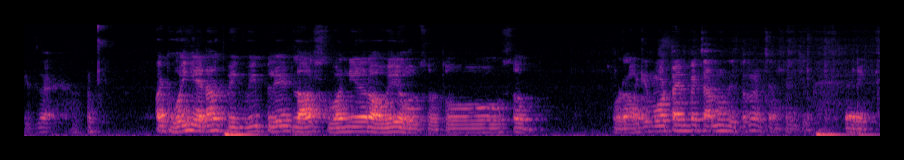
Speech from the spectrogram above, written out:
exactly but वही है ना we, we played last one year away also तो सब थोड़ा लेकिन वो टाइम पे चालू नहीं था ना चैंपियनशिप correct.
